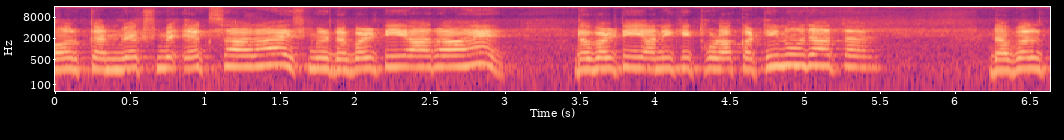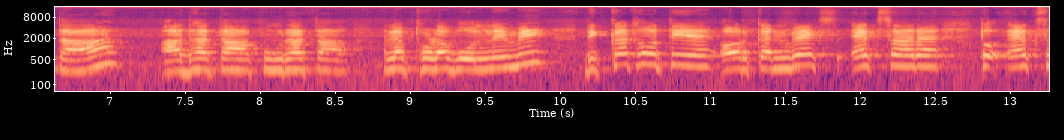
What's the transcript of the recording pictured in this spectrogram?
और कन्वेक्स में एक्स आ रहा है, इसमें डबल टी आ रहा है। डबल टी यानी कि थोड़ा कठिन हो जाता है। डबल ता, आधा ता, पूरा ता मतलब थोड़ा बोलने में दिक्कत होती है। और कन्वेक्स एक्स आ रहा है तो एक्स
